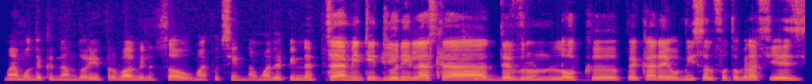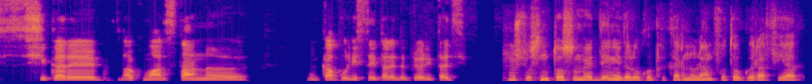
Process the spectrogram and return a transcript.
mai mult decât ne-am dorit, probabil, sau mai puțin, acum depinde. Ți-ai amintit lunile astea de vreun loc uh, pe care ai omis să-l fotografiezi și care acum ar sta în, uh, în capul listei tale de priorități? Nu știu, sunt o sumedenie de locuri pe care nu le-am fotografiat.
